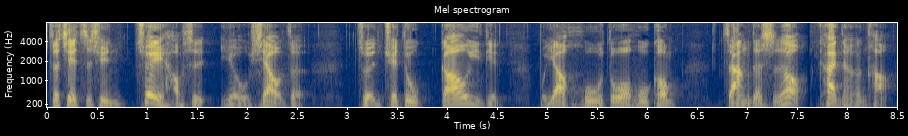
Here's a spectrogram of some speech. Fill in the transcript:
这些资讯最好是有效的，准确度高一点，不要忽多忽空。涨的时候看得很好，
